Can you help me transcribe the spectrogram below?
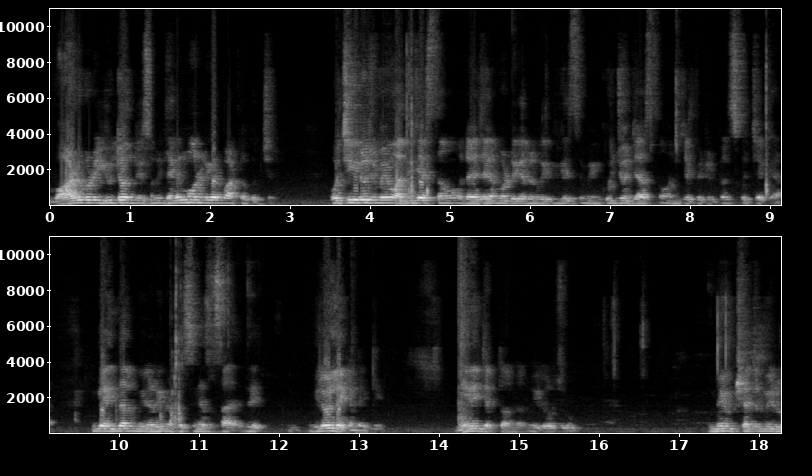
వాళ్ళు కూడా యూటర్న్ తీసుకుని జగన్మోహన్ రెడ్డి గారి బాటలోకి వచ్చారు. వచ్చి ఈరోజు మేము అది చేస్తాం జగన్మోహన్ రెడ్డి గారు ఇది చేసి మేము కొంచెం చేస్తాం అని చెప్పేటువంటి పరిస్థితి వచ్చాక ఇంకా ఇందాక మీరు అడిగిన ప్రశ్న అసలు ఇది విలువ లేకుండా అయితే నేనేం చెప్తా ఉన్నాను ఈరోజు మేము క్షేత్రం మీరు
